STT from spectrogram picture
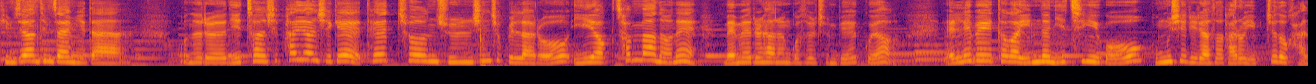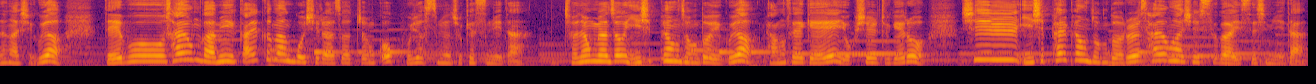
김지현 팀장입니다. 오늘은 2018년식의 태촌 준 신축 빌라로 2억 1천만 원에 매매를 하는 곳을 준비했고요. 엘리베이터가 있는 2층이고 공실이라서 바로 입주도 가능하시고요. 내부 사용감이 깔끔한 곳이라서 좀 꼭 보셨으면 좋겠습니다. 전용 면적은 20평 정도이고요. 방 3개, 욕실 2개로 실 28평 정도를 사용하실 수가 있으십니다.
